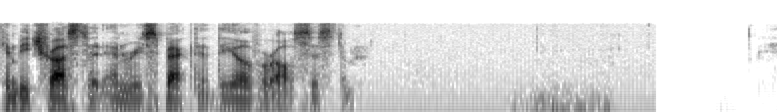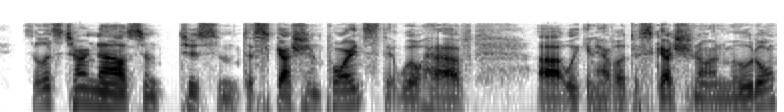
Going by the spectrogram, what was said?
can be trusted and respected, the overall system. So let's turn now some, to some discussion points that we'll have. Uh, we can have a discussion on Moodle.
